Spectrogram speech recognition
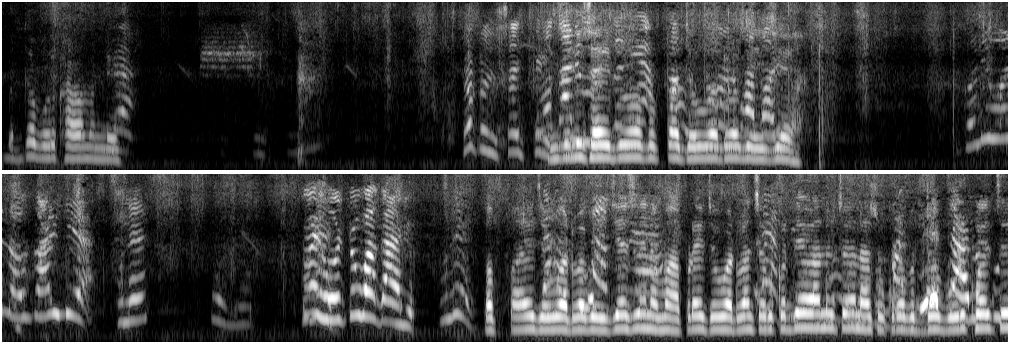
બધો બોર ખાવા માંડ્યો અંજલિ સાહેબ જો પપ્પા જવું દો બે ગયા. પપ્પાએ જવું વાટવા બે ગયા છે ને એમાં આપણે જવું વાટવાનું શરૂ કરી દેવાનું છે અને આ છોકરો બધો બોર ખોય છે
